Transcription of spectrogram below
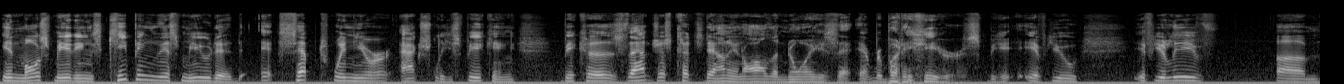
in most meetings keeping this muted except when you're actually speaking because that just cuts down in all the noise that everybody hears. If you if you leave um,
